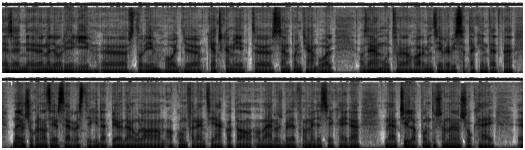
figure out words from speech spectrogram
ez egy nagyon régi uh, sztori, hogy Kecskemét szempontjából az elmúlt 30 évre visszatekintetve nagyon sokan azért szervezték ide például a, a konferenciákat a, a városba, illetve a megyeszékhelyre, mert csillagpontosan nagyon sok hely uh,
